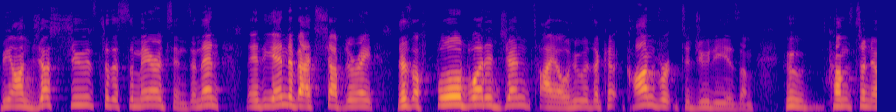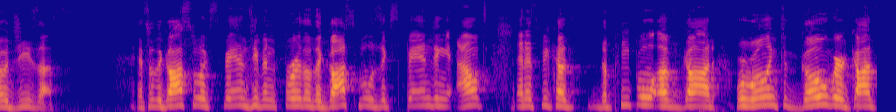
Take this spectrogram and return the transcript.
beyond just Jews to the Samaritans. And then at the end of Acts chapter 8, there's a full blooded Gentile who is a convert to Judaism who comes to know Jesus. And so the gospel expands even further. The gospel is expanding out, and it's because the people of God were willing to go where God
